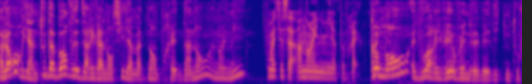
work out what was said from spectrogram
Alors Oriane, tout d'abord, vous êtes arrivée à Nancy il y a maintenant près d'un an, un an et demi? Ouais, c'est ça, un an et demi à peu près. Comment êtes-vous arrivée au VNVB Dites-nous tout.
